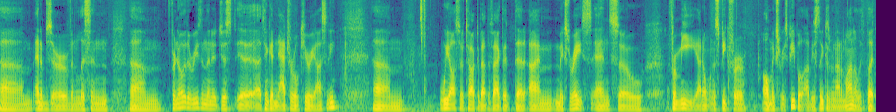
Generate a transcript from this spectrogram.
um, and observe and listen um, for no other reason than it just, uh, I think, a natural curiosity. Um, we also talked about the fact that, that I'm mixed race. And so for me, I don't want to speak for all mixed race people, obviously, because we're not a monolith. But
